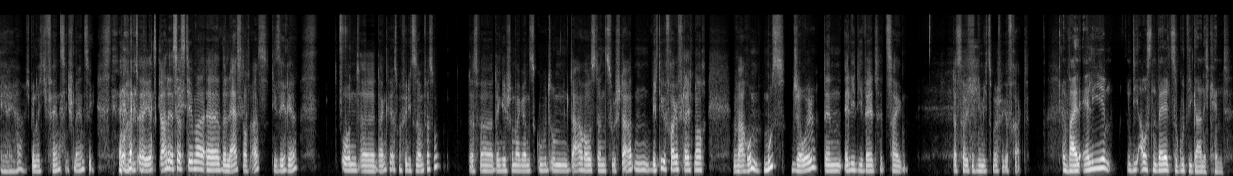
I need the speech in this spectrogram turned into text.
Ja, ja, ich bin richtig fancy schmancy. Und, äh, jetzt grade ist das Thema, äh, „The Last of Us“, die Serie. Und, äh, danke erst mal für die Zusammenfassung. Das war, denke ich, schon mal ganz gut, um daraus dann zu starten. Wichtige Frage vielleicht noch: Warum muss Joel denn Ellie die Welt zeigen? Das habe ich mich nämlich zum Beispiel gefragt. Weil Ellie die Außenwelt so gut wie gar nicht kennt.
